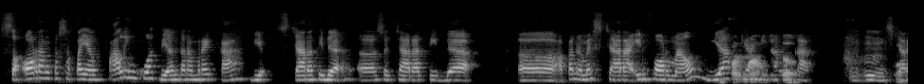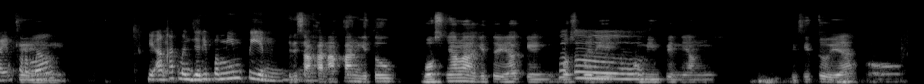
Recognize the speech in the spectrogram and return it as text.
seorang peserta yang paling kuat di antara mereka dia secara tidak uh, secara tidak uh, apa namanya secara informal dia akhirnya diangkat mm -mm, secara okay. informal diangkat menjadi pemimpin jadi seakan-akan gitu bosnya lah gitu ya geng bos mm -mm. dari pemimpin yang di situ ya oke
